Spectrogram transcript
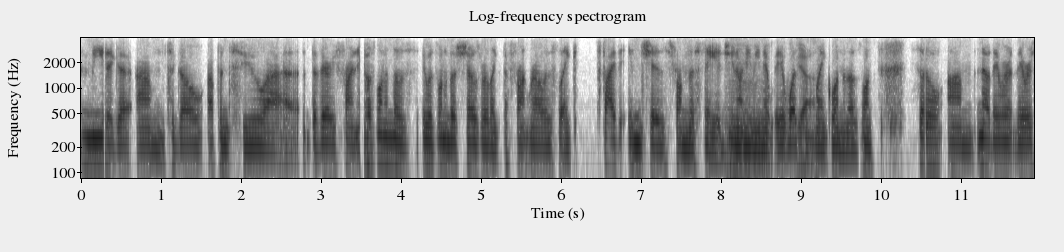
me to go um to go up into uh the very front. It was one of those. It was one of those shows where like the front row is like five inches from the stage. You know what I mean? It, it wasn't Yeah. like one of those ones. So um no, they were they were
